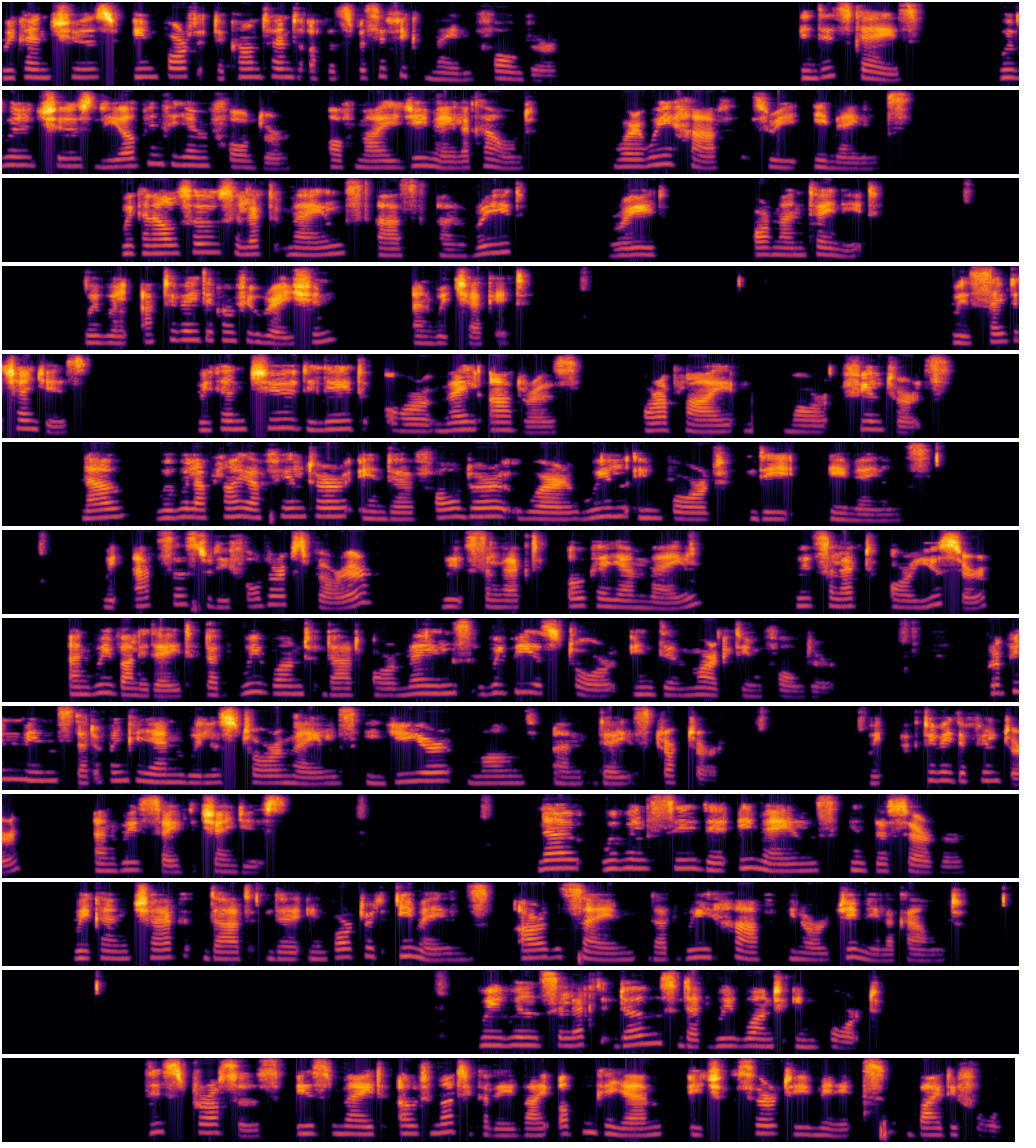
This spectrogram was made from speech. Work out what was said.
We can choose import the content of a specific mail folder. In this case, we will choose the OpenKM folder of my Gmail account, where we have three emails. We can also select mails as unread, read, or maintain it. We will activate the configuration and we check it. We save the changes. We can too delete our mail address or apply more filters. Now we will apply a filter in the folder where we'll import the emails. We access to the folder explorer, we select OKM Mail, we select our user, and we validate that we want that our mails will be stored in the marketing folder. Grouping means that OpenKM will store mails in year, month, and day structure. We activate the filter and we save the changes. Now we will see the emails in the server. We can check that the imported emails are the same that we have in our Gmail account. We will select those that we want import. This process is made automatically by OpenKM each 30 minutes by default.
